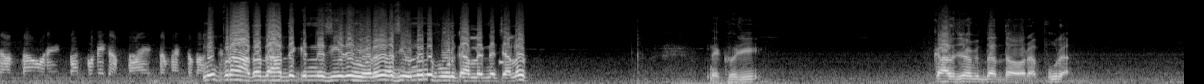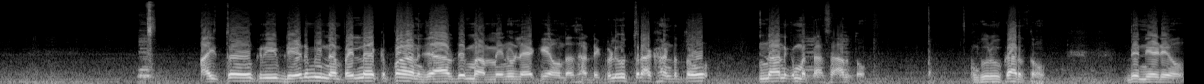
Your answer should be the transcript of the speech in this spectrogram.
ਕਰਦਾ ਹੁਣੇ ਬਸ ਹੁਣੇ ਕਰਦਾ ਇੱਕ ਮਿੰਟ ਬਾਅਦ ਨਹੀਂ ਭਰਾ ਤਾਂ ਦੱਸਦੇ ਕਿੰਨੇ ਸੀ ਇਹਦੇ ਹੋਰ ਅਸੀਂ ਉਹਨਾਂ ਨੂੰ ਫੋਨ ਕਰ ਲੈਣੇ ਚੱਲ। ਦੇਖੋ ਜੀ ਕਲਯੁਗ ਦਾ ਦੌਰ ਆ ਪੂਰਾ। ਅੱਜ ਤੋਂ ਕਰੀਬ ਡੇਢ ਮਹੀਨਾ ਪਹਿਲਾਂ ਇੱਕ ਭਾਣਜਾ ਆਪਦੇ ਮਾਮੇ ਨੂੰ ਲੈ ਕੇ ਆਉਂਦਾ ਸਾਡੇ ਕੋਲ ਉੱਤਰਾਖੰਡ ਤੋਂ ਨਾਨਕ ਮੱਤਾ ਸਾਹਿਬ ਤੋਂ ਗੁਰੂ ਘਰ ਤੋਂ ਦੇ ਨੇੜਿਓਂ।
